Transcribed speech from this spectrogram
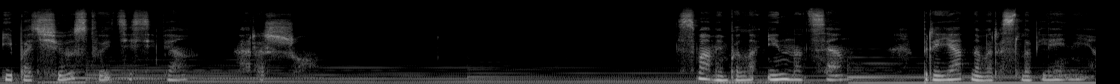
и почувствуйте себя хорошо. С вами была Инна Цен. Приятного расслабления.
